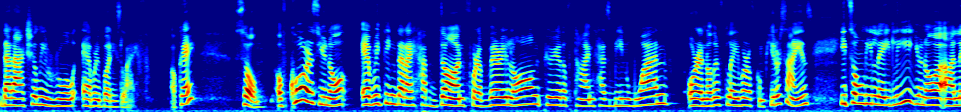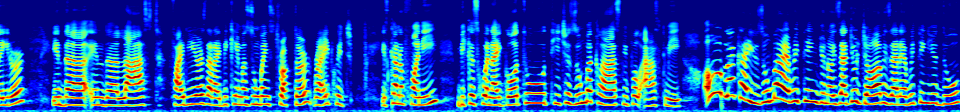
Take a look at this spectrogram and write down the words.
that actually rule everybody's life, okay? So, of course, you know, everything that I have done for a very long period of time has been one or another flavor of computer science. It's only lately, you know, uh, later in the, in the last five years that I became a Zumba instructor, right? Which is kind of funny because when I go to teach a Zumba class, people ask me, oh, Blanca, is Zumba everything, you know, is that your job? Is that everything you do?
